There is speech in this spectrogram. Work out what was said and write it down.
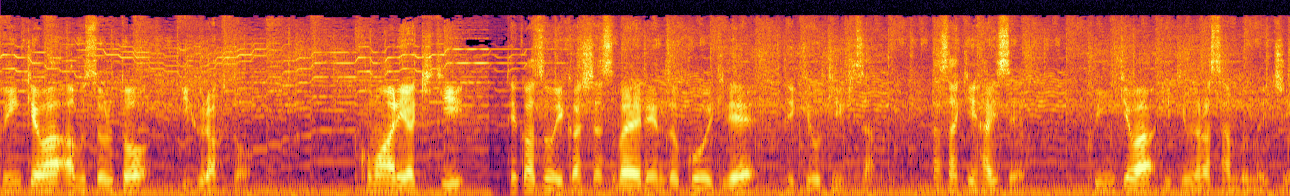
クイーン家はアブソルとイフラフト。小回りが効き手数を生かした素早い連続攻撃で敵を切り刻む。佐々木敗勢クイン家は雪村3分の1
